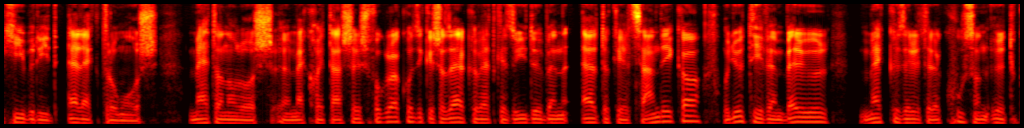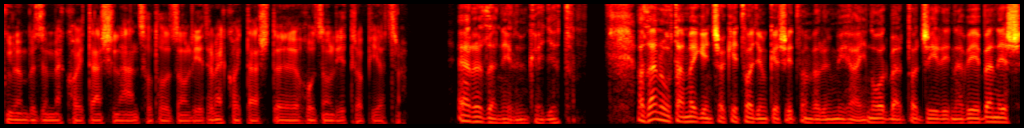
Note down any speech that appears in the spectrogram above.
hibrid, elektromos, metanolos meghajtással is foglalkozik, és az elkövetkező időben eltökélt szándéka, hogy 5 éven belül megközelítőleg 25 különböző meghajtási láncot hozzon létre, meghajtást hozzon létre a piacra. Erre zenélünk egyet. Az zene után megint csak itt vagyunk, és itt van velünk Mihály Norbert a Gili nevében, és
